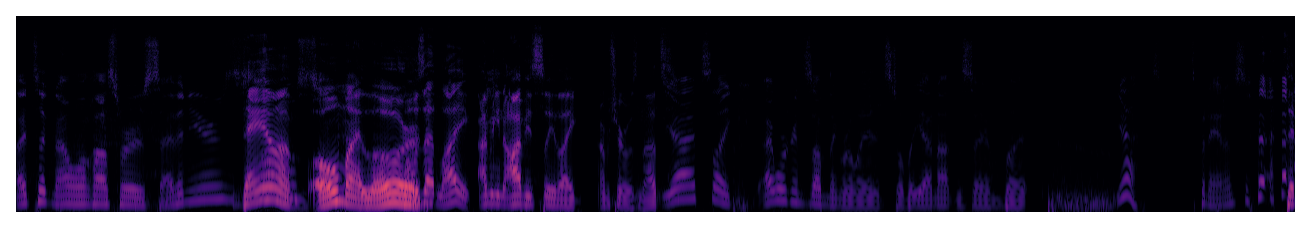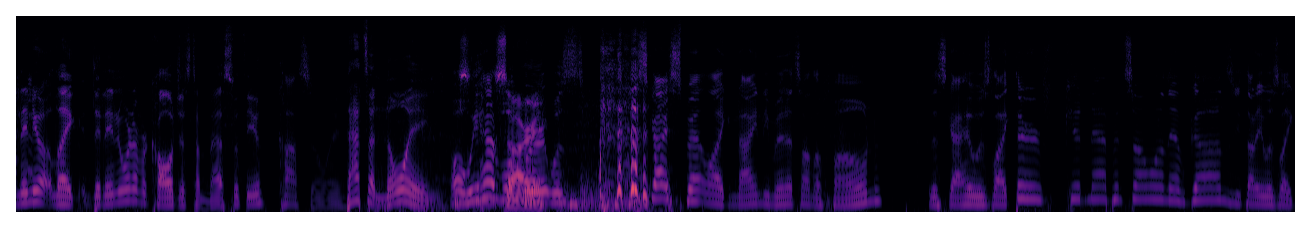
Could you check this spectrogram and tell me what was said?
I took 911 calls for seven years. Damn. almost. Oh my lord. What was that like? I mean, obviously, like I'm sure it was nuts. Yeah, it's like I work in something related still, but yeah, not the same. But yeah, it's, bananas did anyone like? Did anyone ever call just to mess with you? constantly. That's annoying. Oh, we had one Sorry. where it was this guy spent like 90 minutes on the phone. This guy who was like, they're kidnapping someone and they have guns. And he thought he was like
